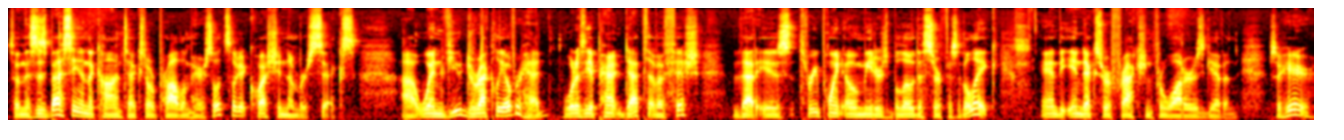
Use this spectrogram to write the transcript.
So this is best seen in the context a problem here. So let's look at question number six. Uh, when viewed directly overhead, what is the apparent depth of a fish that is 3.0 meters below the surface of the lake? And the index of refraction for water is given. So here,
